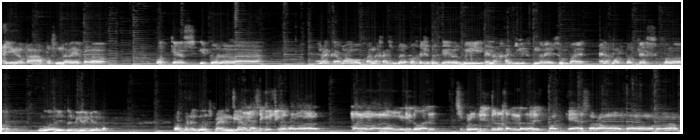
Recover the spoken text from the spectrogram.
Iya nggak apa-apa sebenarnya kalau podcast itu adalah mereka mau. Karena kan sebenarnya podcast itu kayak lebih enak aja gitu sebenarnya sumpah ya. Enak banget podcast kalau gue lebih jujur. Daripada gue harus main sama game masih gue juga kalau malam-malam gitu kan sebelum tidur kan dengerin podcast orang ngomong orang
